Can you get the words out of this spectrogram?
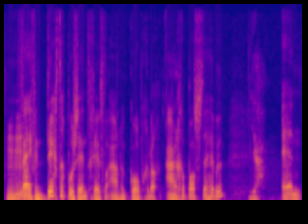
Mhm. 35% geeft al aan hun koopgedrag aangepast te hebben. Ja. En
